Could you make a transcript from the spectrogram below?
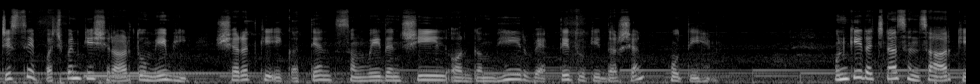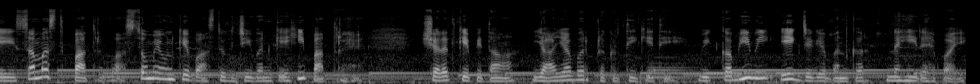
जिससे बचपन की शरारतों में भी शरद के एक अत्यंत संवेदनशील और गंभीर व्यक्तित्व के दर्शन होते हैं। उनकी रचना संसार के समस्त पात्र वास्तव में उनके वास्तविक जीवन के ही पात्र हैं। शरद के पिता यायावर प्रकृति के थे। वे कभी भी एक जगह बनकर नहीं रह पाए।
